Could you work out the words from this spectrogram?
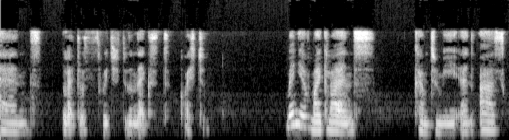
And let us switch to the next question. Many of my clients come to me and ask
